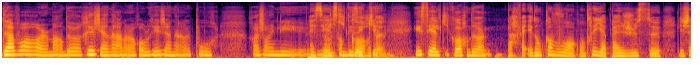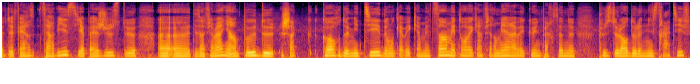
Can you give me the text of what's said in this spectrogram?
d'avoir un mandat régional, un rôle régional pour rejoindre les Et c'est elle qui des coordonne. Et c'est elle qui coordonne. Parfait. Et donc, quand vous vous rencontrez, il n'y a pas juste euh, les chefs de service, il n'y a pas juste des infirmières, il y a un peu de chaque corps de métier, donc avec un médecin, mettons avec infirmière, avec une personne plus de l'ordre de l'administratif,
